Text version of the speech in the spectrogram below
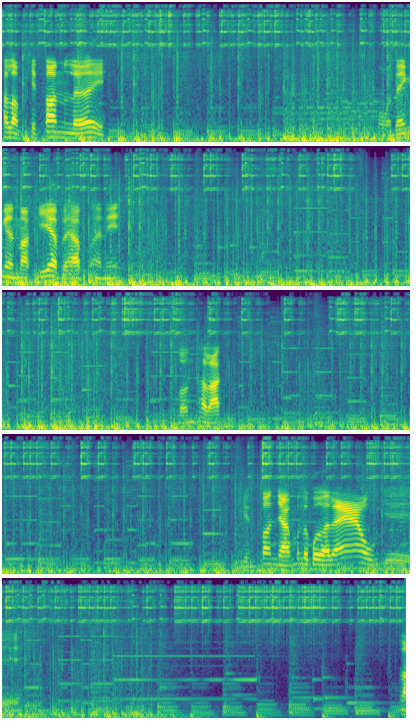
ถล่มคิดต้นมันเลยโหได้เงินมาเพียบเลยครับอันนี้ล้นทะลักเขียนต้นยักษ์มันระเบิดแล้ว เย่ ล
